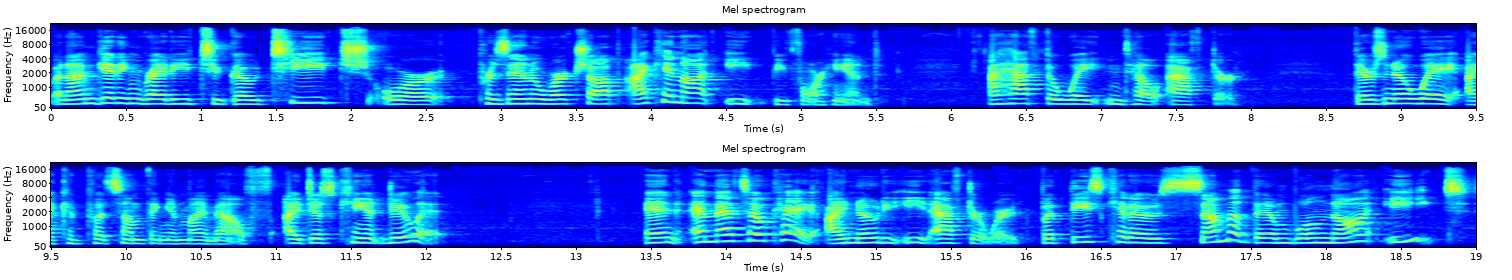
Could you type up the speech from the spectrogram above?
when I'm getting ready to go teach or present a workshop, I cannot eat beforehand. I have to wait until after. There's no way I could put something in my mouth. I just can't do it. And and that's okay. I know to eat afterward. But these kiddos, some of them will not eat.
